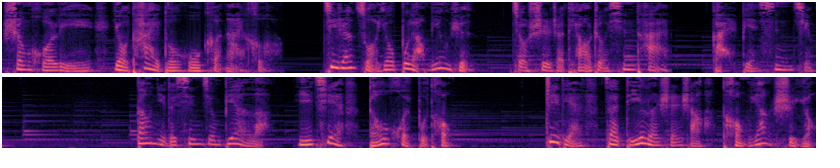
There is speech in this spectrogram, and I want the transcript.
生活里有太多无可奈何，既然左右不了命运，就试着调整心态，改变心境。当你的心境变了，一切都会不同。这点在迪伦身上同样适用。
